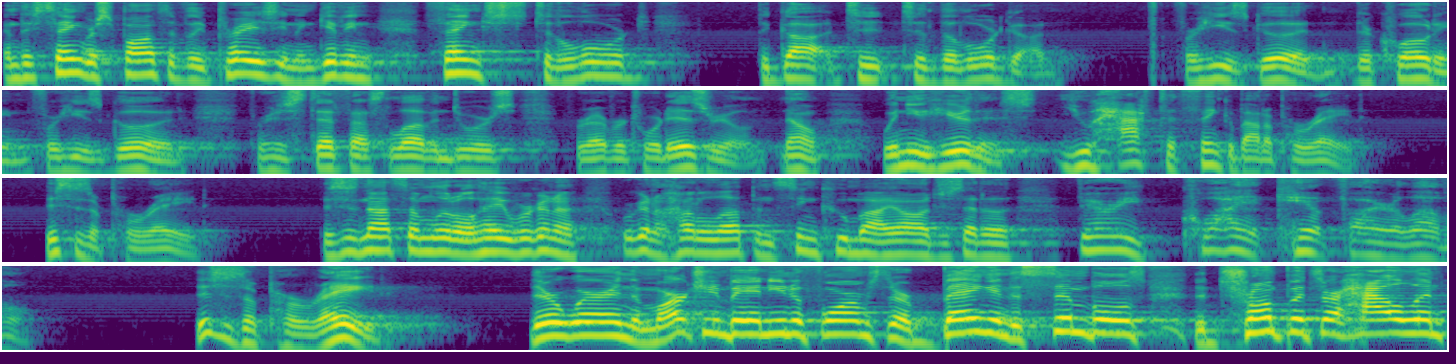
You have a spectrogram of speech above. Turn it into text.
And they sang responsively, praising and giving thanks to the Lord, the God, to, to the Lord God, for He is good. They're quoting, for He is good, for His steadfast love endures forever toward Israel. Now, when you hear this, you have to think about a parade. This is a parade. This is not some little, hey, we're gonna, we're gonna huddle up and sing kumbaya just at a very quiet campfire level. This is a parade. They're wearing the marching band uniforms, they're banging the cymbals, the trumpets are howling,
